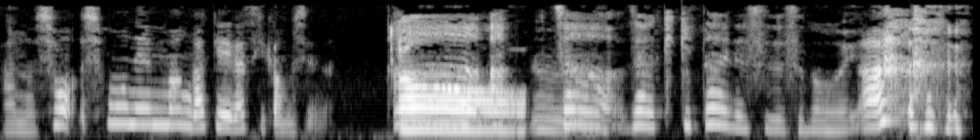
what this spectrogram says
あの、少少年漫画系が好きかもしれない。あーああ、うん。じゃあ、じゃあ聞きたいです、すごい。あ。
